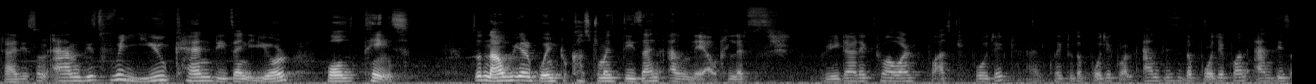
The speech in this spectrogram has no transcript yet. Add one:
Try this one. And this way you can design your whole things. So now we are going to customize design and layout. Let's redirect to our first project and click to the project one. And this is the project one and this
